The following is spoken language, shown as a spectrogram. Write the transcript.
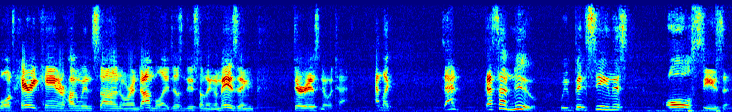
well, if Harry Kane or Heung-Min Son or Ndombele doesn't do something amazing, there is no attack. And like that, that's not new. We've been seeing this all season,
